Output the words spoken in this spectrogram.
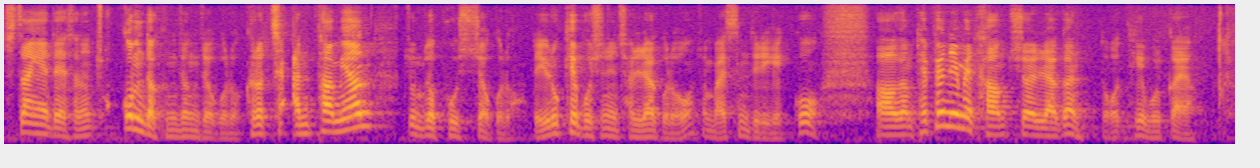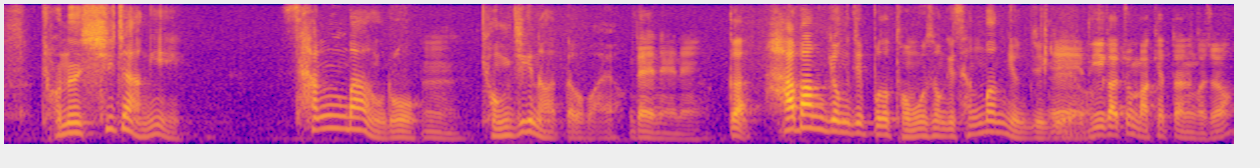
시장에 대해서는 조금 더 긍정적으로 그렇지 않다면 좀 더 보수적으로 네, 이렇게 보시는 전략으로 좀 말씀드리겠고 어, 그럼 대표님의 다음 주 전략은 또 어떻게 볼까요? 저는 시장이 상방으로 음. 경직이 나왔다고 봐요. 네네네. 그러니까 하방 경직보다 더 무서운 게 상방 경직이에요. 예, 위가 좀 막혔다는 거죠.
